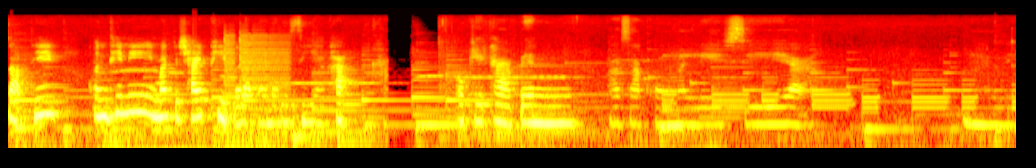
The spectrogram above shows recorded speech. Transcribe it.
ศัพท์ที่คนที่นี่มักจะใช้ผิดเวลาไปมาเลเซียค่ะ โอเคค่ะ เป็นภาษาของมาเลเซีย มาเล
